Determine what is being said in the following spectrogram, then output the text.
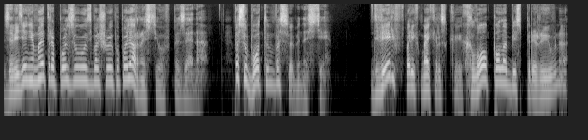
Заведение метро пользовалось большой популярностью в Пезена, по субботам в особенности. Дверь в парикмахерской хлопала беспрерывно,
